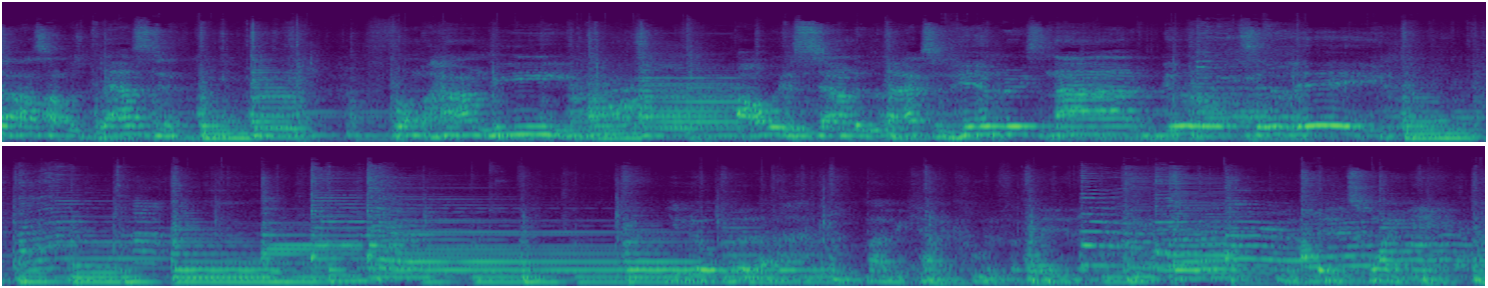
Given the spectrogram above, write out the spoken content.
guitars I was blasting from behind me Always sounded like some Hendrix, not good till late You know, but uh, might be kind of cool if I played it. A bit of 20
